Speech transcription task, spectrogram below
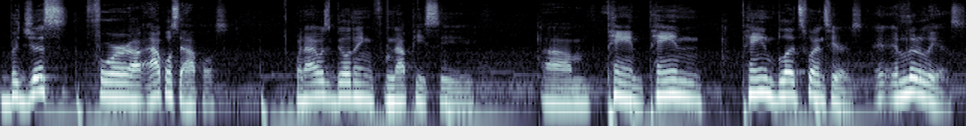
but just for uh, apples to apples, when I was building from that PC, um, pain, pain, pain, blood, sweat, and tears. It, it literally is.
